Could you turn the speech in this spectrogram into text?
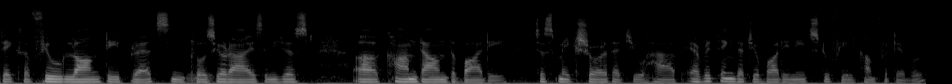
takes a few long deep breaths and close your eyes and you just uh, calm down the body. Just make sure that you have everything that your body needs to feel comfortable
